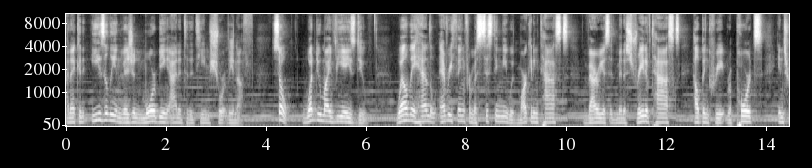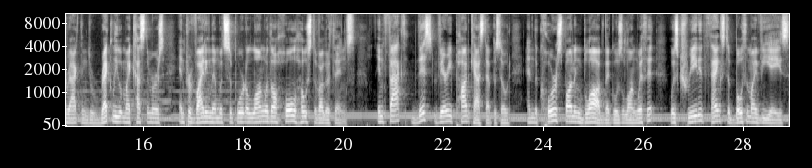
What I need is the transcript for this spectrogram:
and I could easily envision more being added to the team shortly enough. So, what do my VAs do? Well, they handle everything from assisting me with marketing tasks, various administrative tasks, helping create reports, interacting directly with my customers, and providing them with support along with a whole host of other things. In fact, this very podcast episode and the corresponding blog that goes along with it was created thanks to both of my VAs,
